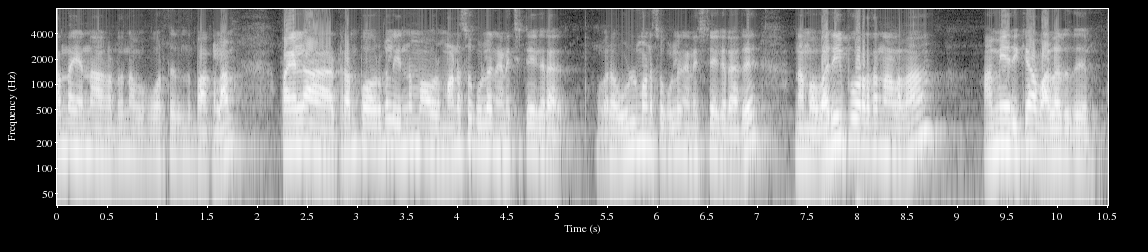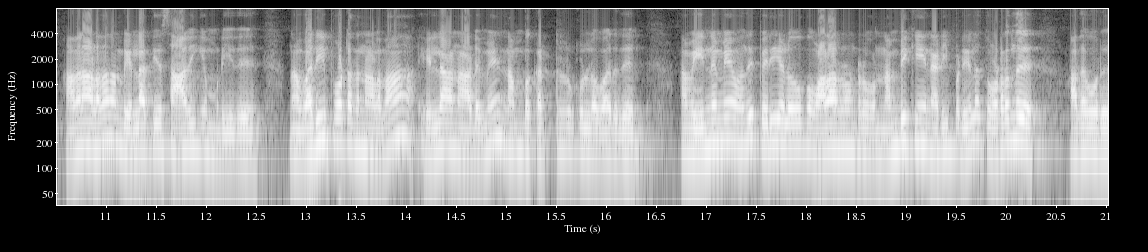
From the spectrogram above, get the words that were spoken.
வந்தால் என்ன ஆகுன்றது நம்ம பொறுத்திருந்து பார்க்கலாம். ஃபைனலாக ட்ரம்ப் அவர்கள் இன்னும் அவர் மனசுக்குள்ளே நினச்சிட்டே இருக்கிறார். ஒரு உள் மனசுக்குள்ளே நினச்சிட்டே இருக்கிறாரு. நம்ம வரி போடுறதுனால தான் அமெரிக்கா வளருது. அதனால தான் நம்ம எல்லாத்தையும் சாதிக்க முடியுது. நான் வரி போட்டதுனால தான் எல்லா நாடுமே நம்ம கற்றுக்குள்ளே வருது. நம்ம இன்னுமே வந்து பெரிய அளவுக்கு வளரணுன்ற ஒரு நம்பிக்கையின் அடிப்படையில் தொடர்ந்து அதை ஒரு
